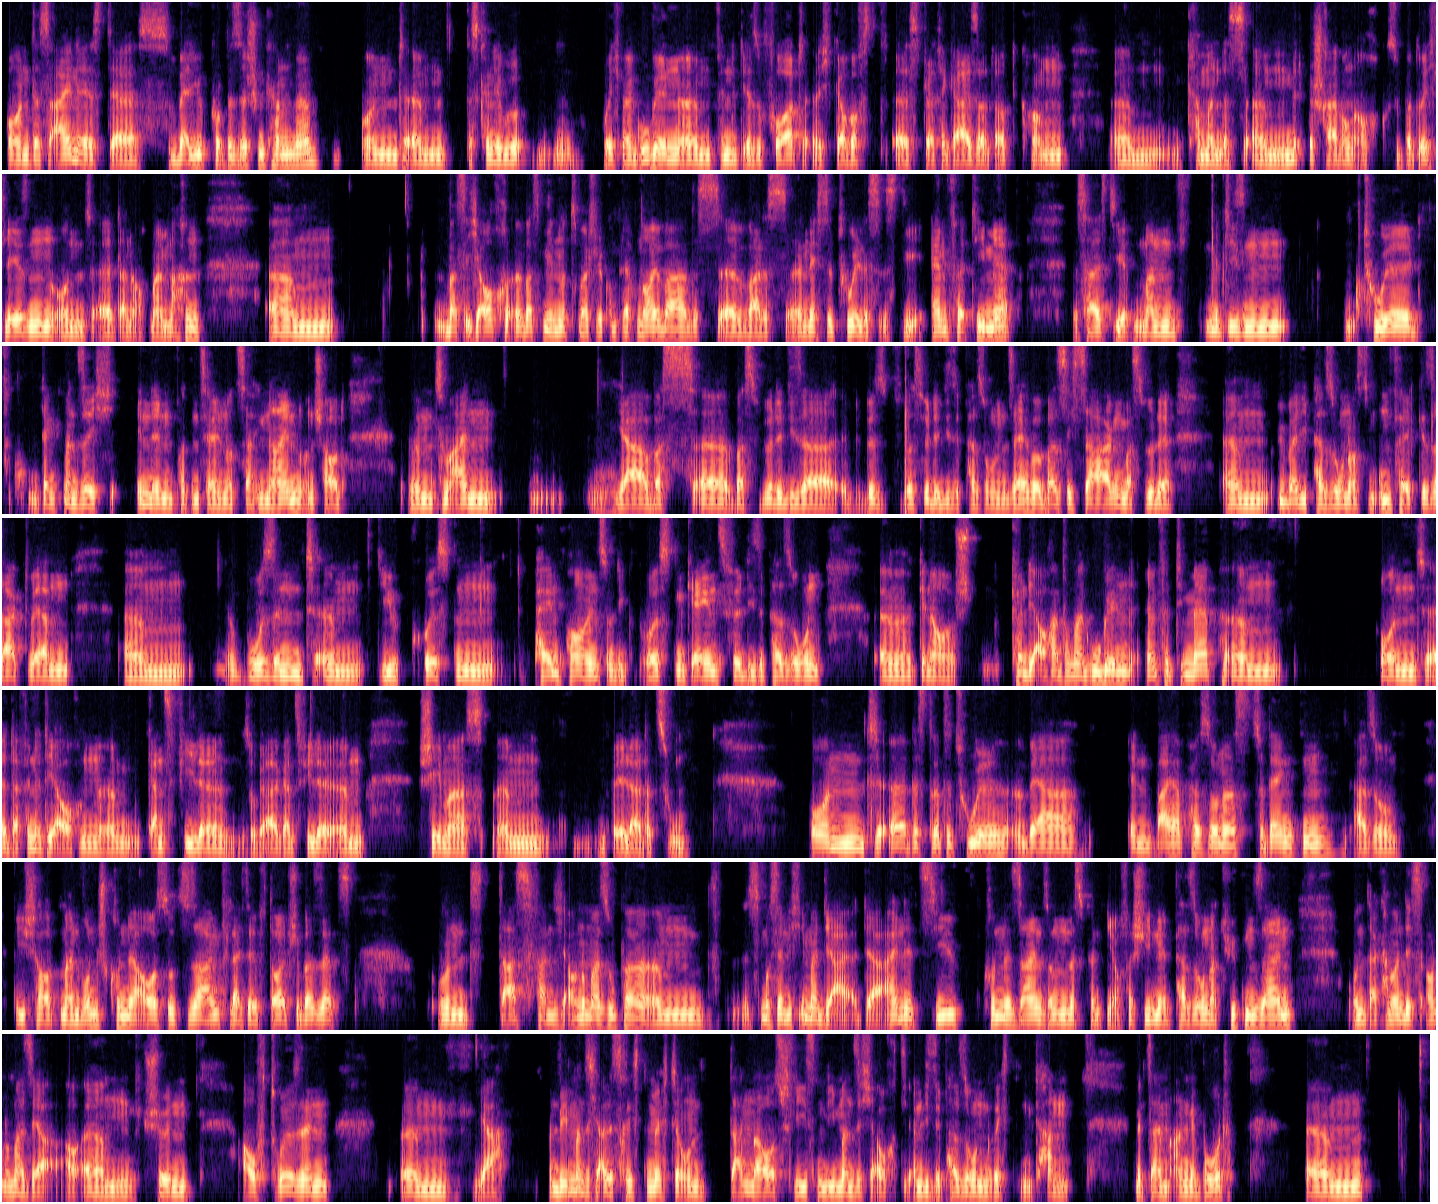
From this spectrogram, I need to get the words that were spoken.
Und das eine ist das Value Proposition Canva und ähm, das könnt ihr ruhig mal googeln, ähm, findet ihr sofort. Ich glaube auf äh, strategizer.com ähm, kann man das ähm, mit Beschreibung auch super durchlesen und äh, dann auch mal machen. Ähm, was ich auch, was mir nur zum Beispiel komplett neu war, das äh, war das äh, nächste Tool, das ist die Empathy Map. Das heißt, man mit diesem Tool denkt man sich in den potenziellen Nutzer hinein und schaut ähm, zum einen, ja, was, äh, was würde dieser, was würde diese Person selber über sich sagen, was würde ähm, über die Person aus dem Umfeld gesagt werden, ähm, wo sind ähm, die größten Pain Points und die größten Gains für diese Person. Äh, genau, könnt ihr auch einfach mal googeln, Empathy Map. Ähm, und äh, da findet ihr auch ein, ähm, ganz viele, sogar ganz viele ähm, Schemas, ähm, Bilder dazu. Und äh, das dritte Tool wäre in Buyer Personas zu denken. Also wie schaut mein Wunschkunde aus, sozusagen, vielleicht auf Deutsch übersetzt. Und das fand ich auch nochmal super. Ähm, es muss ja nicht immer der, der eine Zielkunde sein, sondern es könnten ja auch verschiedene Personatypen sein. Und da kann man das auch nochmal sehr ähm, schön aufdröseln, ähm, ja, an wen man sich alles richten möchte und dann daraus schließen, wie man sich auch die, an diese Personen richten kann mit seinem Angebot. Ähm,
